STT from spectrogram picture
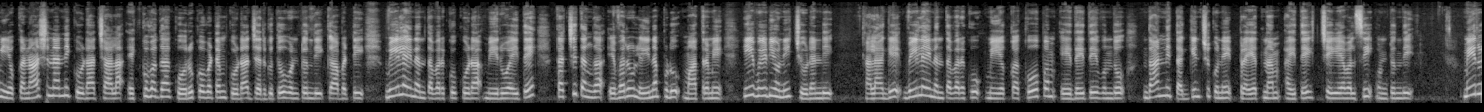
మీ యొక్క నాశనాన్ని కూడా చాలా ఎక్కువగా కోరుకోవటం కూడా జరుగుతూ ఉంటుంది. కాబట్టి వీలైనంత వరకు కూడా మీరు అయితే ఖచ్చితంగా ఎవరూ లేనప్పుడు మాత్రమే ఈ వీడియోని చూడండి. అలాగే వీలైనంత వరకు మీ యొక్క కోపం ఏదైతే ఉందో దాన్ని తగ్గించుకునే ప్రయత్నం అయితే చేయవలసి ఉంటుంది. మీరు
